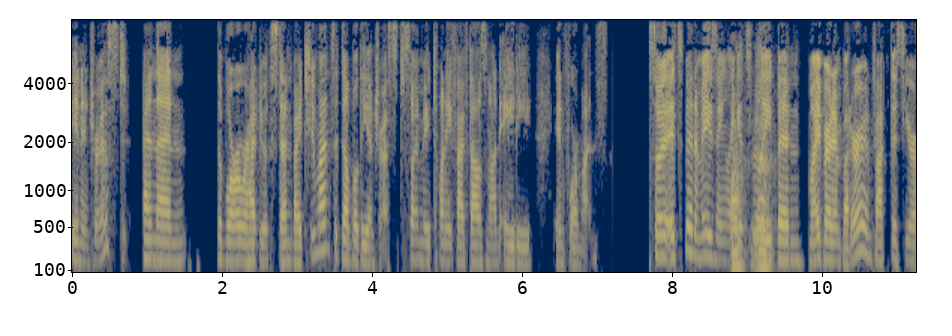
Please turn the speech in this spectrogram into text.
in interest. And then the borrower had to extend by two months, it doubled the interest. So I made 25,000 on 80 in four months. So it's been amazing. Like it's really yeah. been my bread and butter. In fact, this year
